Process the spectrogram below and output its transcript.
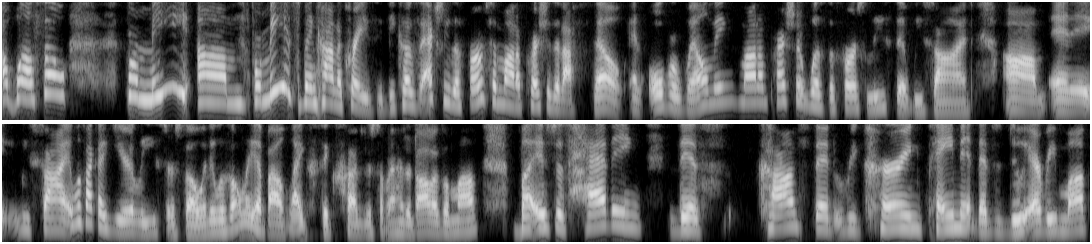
Uh, well so for me, um, for me, it's been kind of crazy because actually the first amount of pressure that I felt, an overwhelming amount of pressure, was the first lease that we signed. Um, and it, we signed, it was like a year lease or so, and it was only about like six hundred, seven hundred dollars a month. But it's just having this constant recurring payment that's due every month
